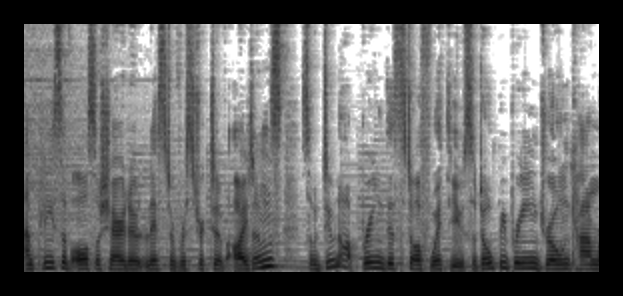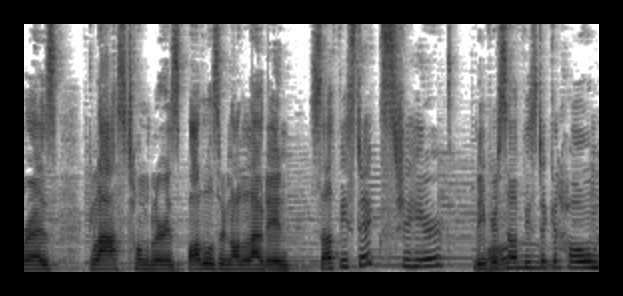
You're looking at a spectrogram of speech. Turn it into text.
And police have also shared a list of restrictive items. So do not bring this stuff with you. So don't be bringing drone cameras, glass tumblers. Bottles are not allowed in. Selfie sticks, Shahir? Leave your selfie stick at home,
